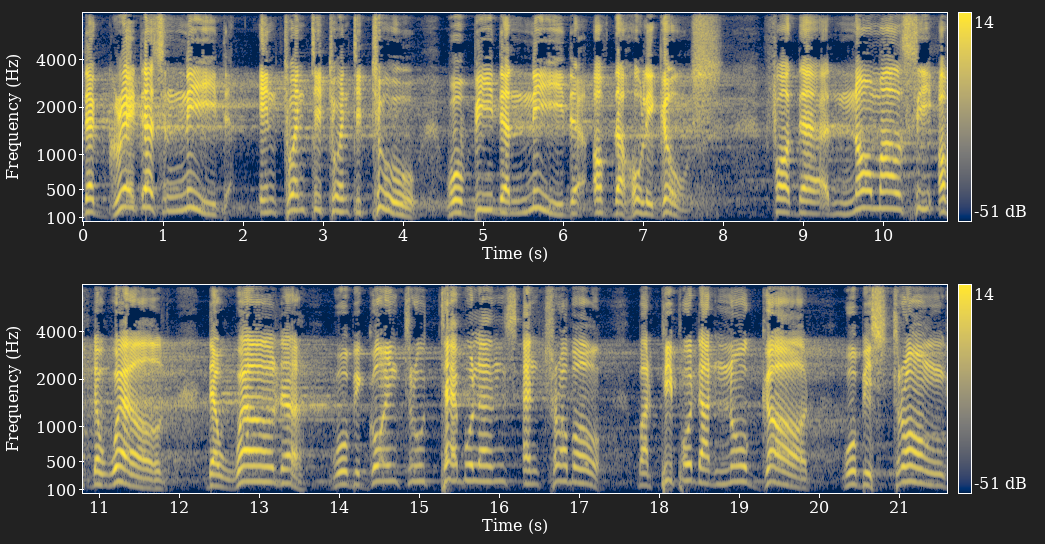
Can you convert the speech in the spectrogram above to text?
the greatest need in 2022 will be the need of the Holy Ghost. For the normalcy of the world, the world will be going through turbulence and trouble, but people that know God will be strong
